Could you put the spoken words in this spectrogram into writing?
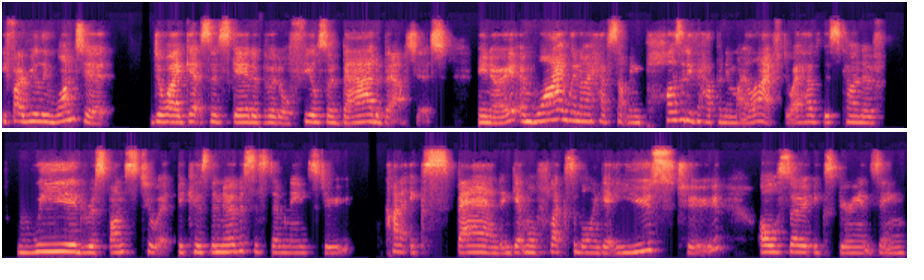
if I really want it, do I get so scared of it or feel so bad about it? you know and why when i have something positive happen in my life do i have this kind of weird response to it because the nervous system needs to kind of expand and get more flexible and get used to also experiencing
